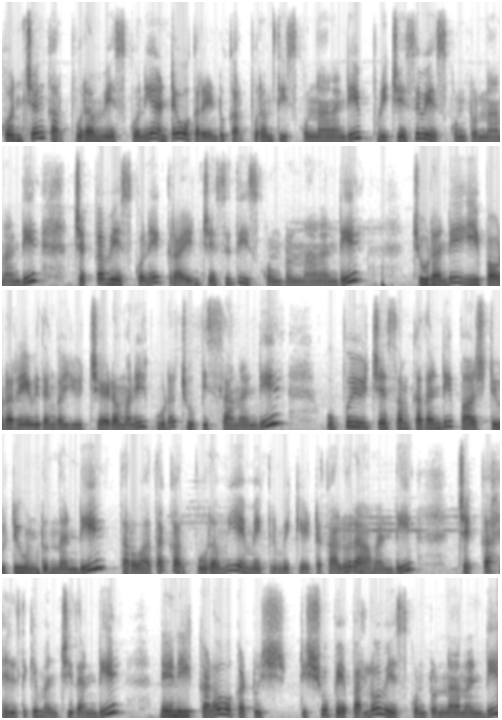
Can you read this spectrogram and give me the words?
కొంచెం కర్పూరం వేసుకొని అంటే ఒక రెండు కర్పూరం తీసుకున్నానండి. పొడి చేసి వేసుకుంటున్నానండి. చెక్క వేసుకొని గ్రైండ్ చేసి తీసుకుంటున్నానండి. చూడండి ఈ పౌడర్ ఏ విధంగా యూజ్ చేయడం అని కూడా చూపిస్తానండి. ఉప్పు యూజ్ చేసాం కదండి పాజిటివిటీ ఉంటుందండి. తర్వాత కర్పూరం ఏమే క్రిమి కీటకాలు రావండి. చెక్క హెల్త్కి మంచిదండి. నేను ఇక్కడ ఒక టిష్యూ పేపర్లో వేసుకుంటున్నానండి.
